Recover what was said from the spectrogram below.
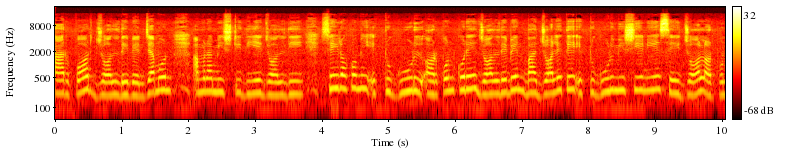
তারপর জল দেবেন। যেমন আমরা মিষ্টি দিয়ে জল দিই, সেই রকমই একটু গুড় অর্পণ করে জল দেবেন বা জলেতে একটু গুড় মিশিয়ে নিয়ে সেই জল অর্পণ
